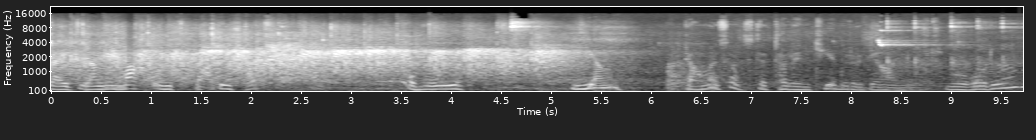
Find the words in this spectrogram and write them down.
seit langem macht und dadurch hat, obwohl Liang damals als der Talentiertere gehandelt wurde,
